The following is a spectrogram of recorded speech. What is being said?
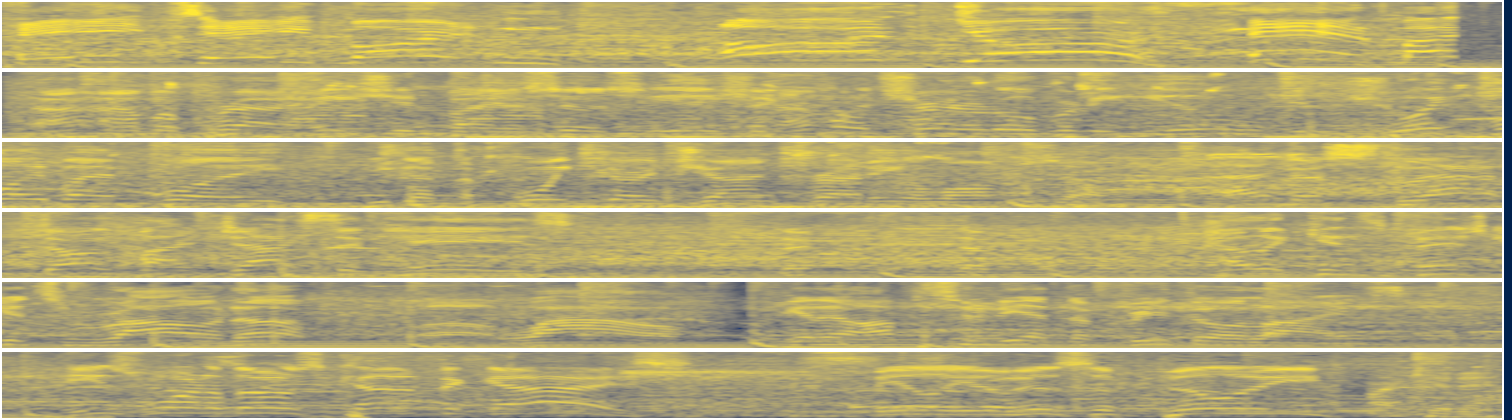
KJ Martin on your head, my. I'm a proud Haitian by association. I'm going to turn it over to you. Enjoy play-by-play. You got the point guard John Trotty alongside. And the slam dunk by Jaxson Hayes. The, the Pelicans bench gets riled up. Wow. We get an opportunity at the free throw lines. He's one of those kind of guys. Emilio, his ability. Marking it.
